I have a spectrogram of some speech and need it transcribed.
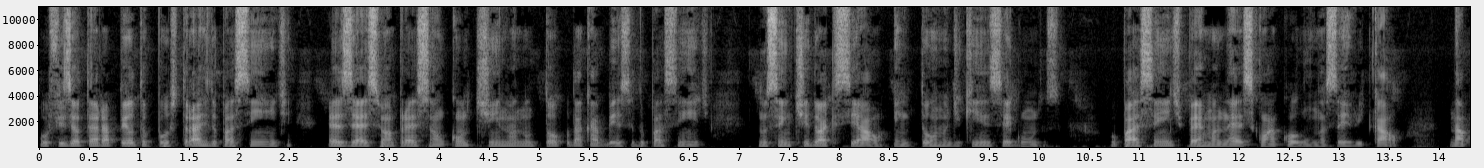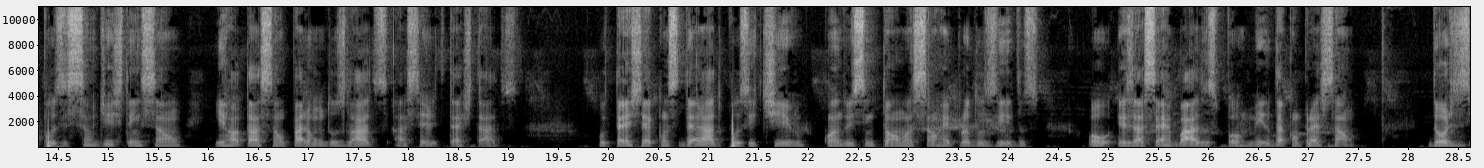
O fisioterapeuta, por trás do paciente, exerce uma pressão contínua no topo da cabeça do paciente, no sentido axial, em torno de 15 segundos. O paciente permanece com a coluna cervical na posição de extensão e rotação para um dos lados a serem testados. O teste é considerado positivo quando os sintomas são reproduzidos ou exacerbados por meio da compressão. Dores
